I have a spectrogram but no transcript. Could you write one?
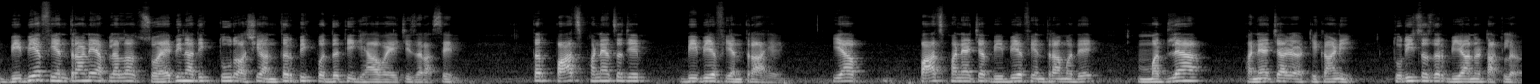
बी बी एफ यंत्राने आपल्याला सोयाबीन अधिक तूर अशी आंतरपीक पद्धती घ्यावयाची जर असेल तर पाच फण्याचं जे बी बी एफ यंत्र आहे या पाच फण्याच्या बी बी एफ यंत्रामध्ये मधल्या फण्याच्या ठिकाणी तुरीचं जर बियाणं टाकलं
